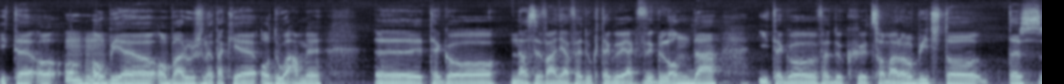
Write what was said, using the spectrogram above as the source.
I te o, o, mhm. obie, oba różne takie odłamy y, tego nazywania według tego, jak wygląda i tego według co ma robić, to też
